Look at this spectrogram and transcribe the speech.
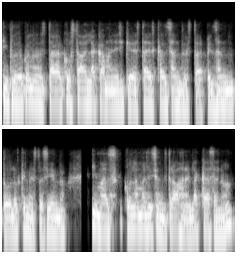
Incluso cuando uno está acostado en la cama ni siquiera está descansando, está pensando en todo lo que no está haciendo. Y más con la maldición de trabajar en la casa, ¿no?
